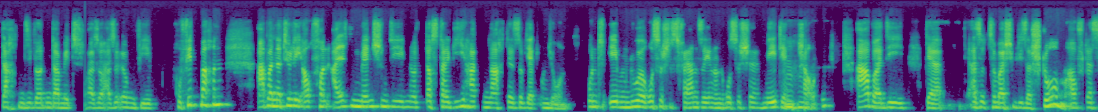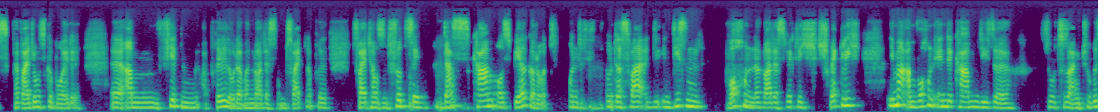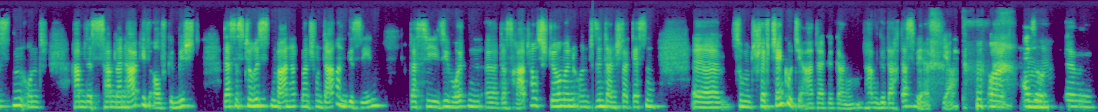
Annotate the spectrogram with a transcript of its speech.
dachten, sie würden damit also also irgendwie Profit machen, aber natürlich auch von alten Menschen, die nur Nostalgie hatten nach der Sowjetunion und eben nur russisches Fernsehen und russische Medien mhm. schauten. Aber die, der, also zum Beispiel dieser Sturm auf das Verwaltungsgebäude äh, am 4. April oder wann war das? Am 2. April 2014, mhm. das kam aus Belgorod und, und das war in diesen Wochen ne, war das wirklich schrecklich. Immer am Wochenende kamen diese sozusagen Touristen und haben das, haben dann Harkiv aufgemischt. Dass es Touristen waren, hat man schon daran gesehen, dass sie, sie wollten äh, das Rathaus stürmen und sind dann stattdessen äh, zum Shevchenko-Theater gegangen und haben gedacht, das wäre es, ja. Und, also, mhm. ähm,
